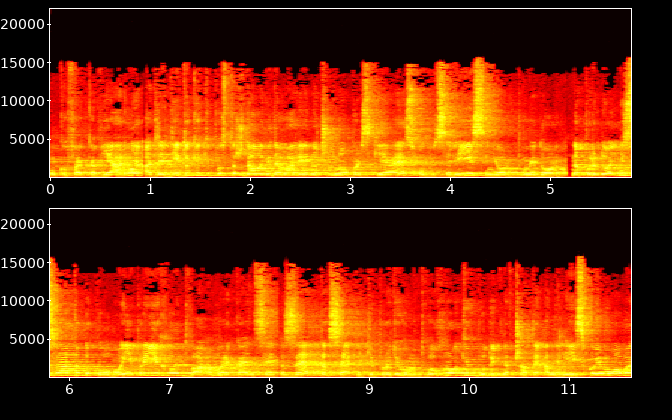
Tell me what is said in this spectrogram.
у кафе кав'ярня. А для діток, які постраждали від аварії на Чорнобильській АЕС, у піцерії Сеньор Помідор. Напередодні свята до Коломиї приїхали два американці Зет та Сет, які протягом двох років будуть навчати англійської мови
